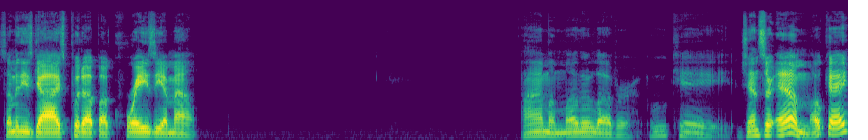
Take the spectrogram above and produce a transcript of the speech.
Some of these guys put up a crazy amount. I'm a mother lover. Okay. Jenser M. Okay.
